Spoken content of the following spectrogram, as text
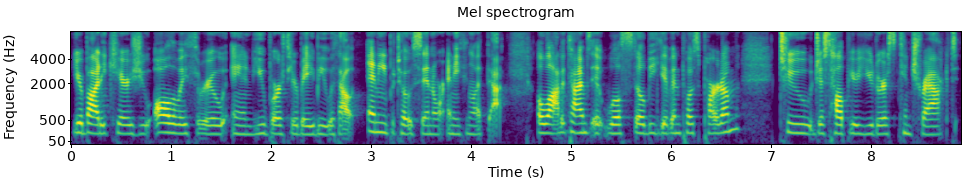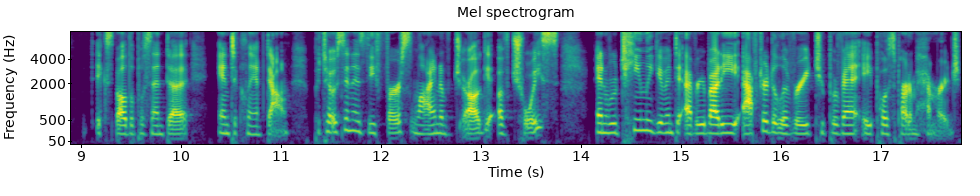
your body carries you all the way through and you birth your baby without any Pitocin or anything like that. A lot of times it will still be given postpartum to just help your uterus contract expel the placenta and to clamp down. Pitocin is the first line of drug of choice and routinely given to everybody after delivery to prevent a postpartum hemorrhage.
